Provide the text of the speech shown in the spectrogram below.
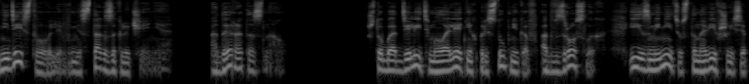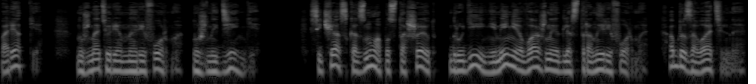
не действовали в местах заключения. Адер это знал. Чтобы отделить малолетних преступников от взрослых и изменить установившиеся порядки, нужна тюремная реформа, нужны деньги. Сейчас казну опустошают другие не менее важные для страны реформы – образовательная,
